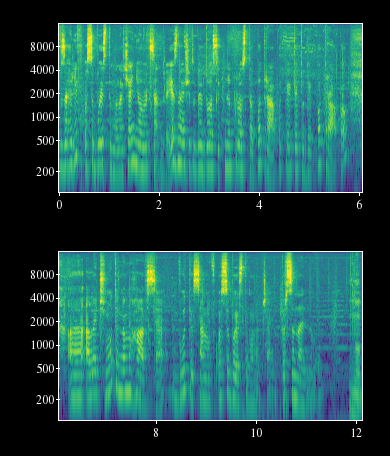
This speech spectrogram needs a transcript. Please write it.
взагалі в особистому навчанні Олександра. Я знаю, що туди досить непросто потрапити. Ти туди потрапив. Але чому ти намагався бути саме в особистому навчанні, персональному? Ну,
